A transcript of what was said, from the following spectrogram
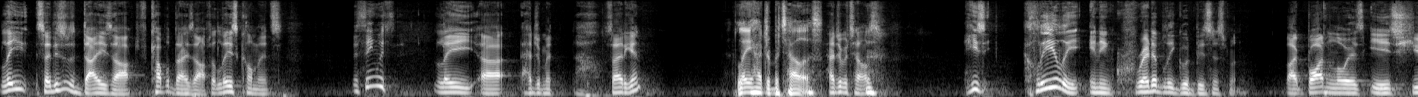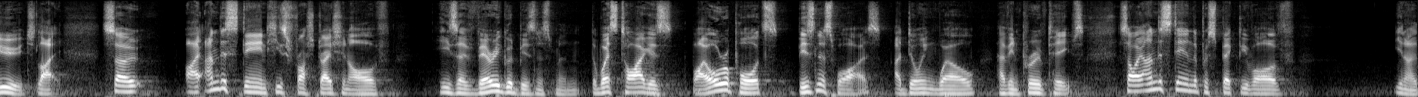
Lee. So this was days after, a couple of days after Lee's comments. The thing with Lee uh, Hadjimat, say it again, Lee Hagipantelis. Hadjibatelis, he's clearly an incredibly good businessman. Like Brydens Lawyers is huge. Like, so I understand his frustration of he's a very good businessman. The West Tigers, by all reports, business wise, are doing well, have improved heaps. So I understand the perspective of, you know,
